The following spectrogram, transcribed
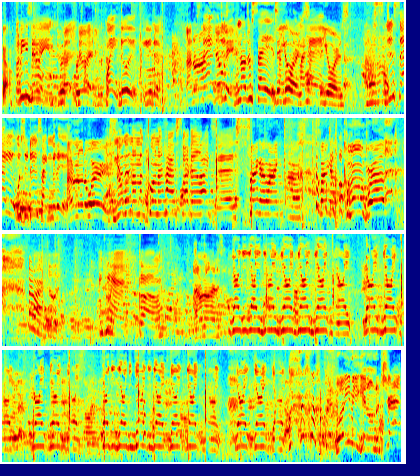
Go. What are you doing? Do it. Uh, do it. Wait, do it. You do it. I don't know how to do just, it. No, just say it. So Do can yours. in my head. Do yours. Just say it. What you did so I can get it. I don't know the words. No one on the corner has swagger like this. Swagger like that. Swagger. Come on, bro. I don't want to do it. I can't. Go. I don't know how to. Well, you need to get on the track.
